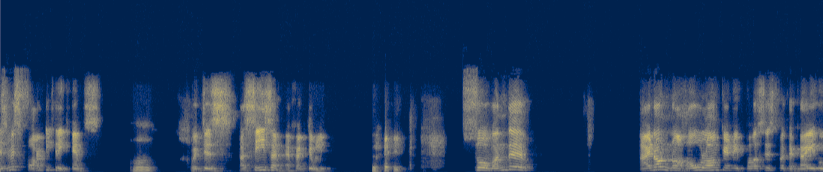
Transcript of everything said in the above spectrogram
இஸ் மிஸ் ஃபார்ட்டி த்ரீ கேம்ஸ் Hmm. விச் இஸ் அ சீசன் எஃபெக்டிவ்லி Right. ஸோ வந்து I don't know how long can we persist with a guy who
